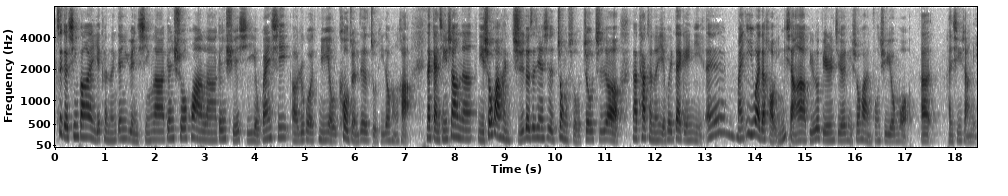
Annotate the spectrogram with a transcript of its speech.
这个新方案也可能跟远行啦、跟说话啦、跟学习有关系。呃，如果你有扣准这个主题都很好。那感情上呢，你说话很直的这件事众所周知哦，那他可能也会带给你诶蛮意外的好影响啊。比如说别人觉得你说话很风趣幽默，呃，很欣赏你。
